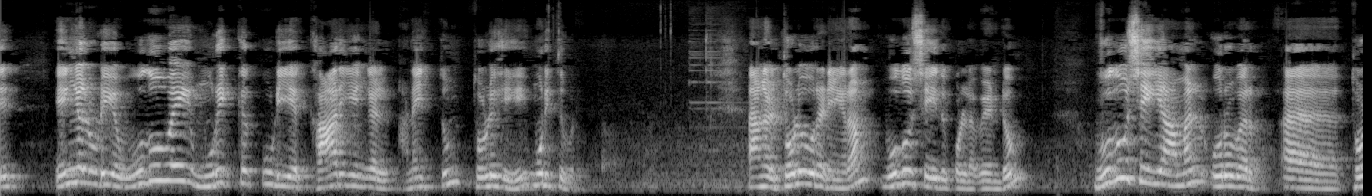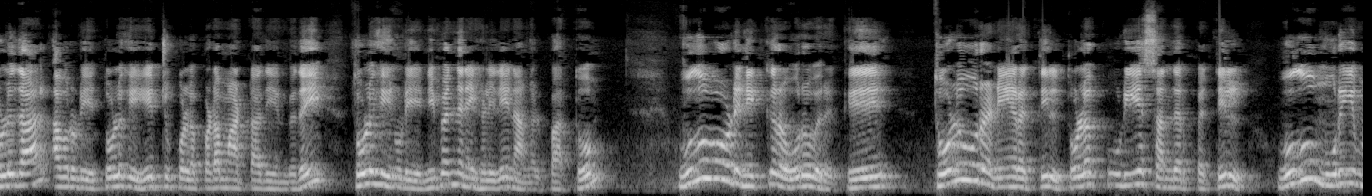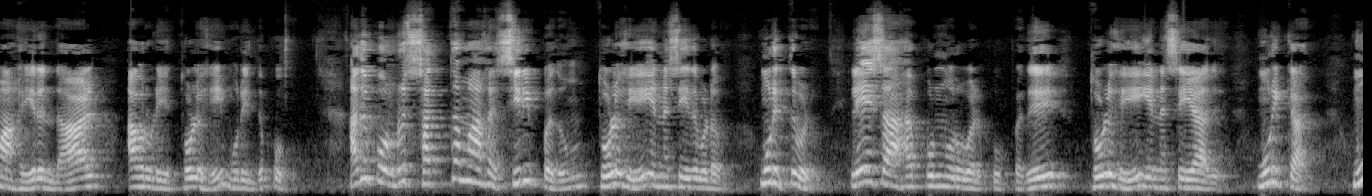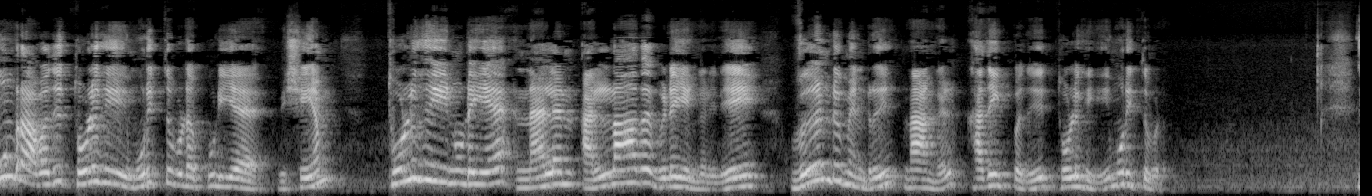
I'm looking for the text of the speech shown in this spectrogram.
எங்களுடைய உதுவை முறிக்கக்கூடிய காரியங்கள் அனைத்தும் தொழுகையை முறித்துவிடும். நாங்கள் தொழுகிற நேரம் உது செய்து கொள்ள வேண்டும். உது செய்யாமல் ஒருவர் தொழுதால் அவருடைய தொழுகை ஏற்றுக்கொள்ளப்பட மாட்டாது என்பதை தொழுகையினுடைய நிபந்தனைகளிலே நாங்கள் பார்த்தோம். உதுவோடு நிற்கிற ஒருவருக்கு தொழுகிற நேரத்தில் தொழக்கூடிய சந்தர்ப்பத்தில் உது முறியுமாக இருந்தால் அவருடைய தொழுகை முறிந்து போகும். அதுபோன்று சத்தமாக சிரிப்பதும் தொழுகையை என்ன செய்துவிடும்? முறித்துவிடும். லேசாக புன்முறுவல் பூப்பது தொழுகையை என்ன செய்யாது? முறிக்காது. மூன்றாவது தொழுகையை முறித்துவிடக்கூடிய விஷயம் தொழுகையினுடைய நலன் அல்லாத விடயங்களிலே வேண்டுமென்று நாங்கள் கதைப்பது தொழுகையை முறித்துவிடும்.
